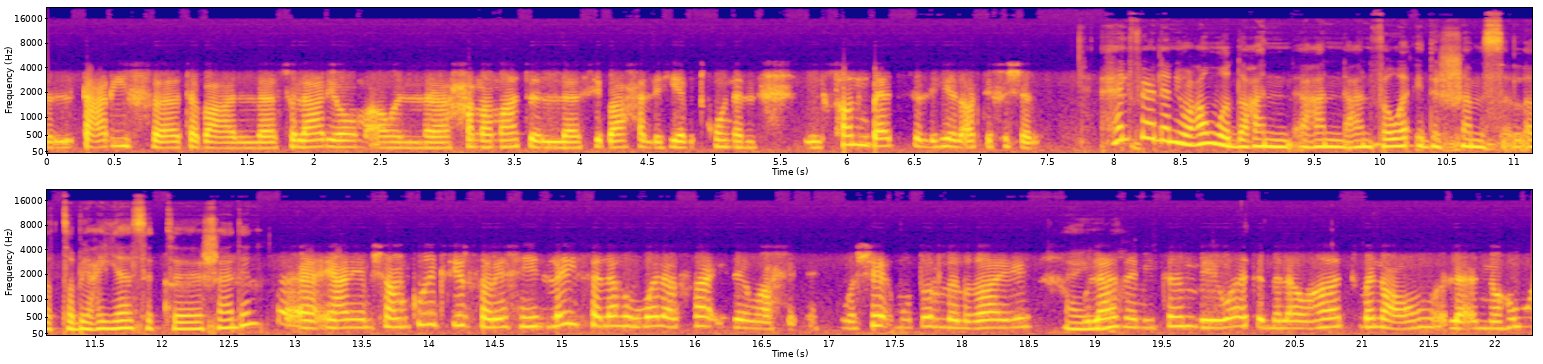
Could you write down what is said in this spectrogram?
التعريف تبع السولاريوم أو الحمامات السباحة اللي هي بتكون ال sun beds اللي هي ال artificial هل فعلا يعوض عن عن عن فوائد الشمس الطبيعية ست شادن؟ يعني مشان نكون كثير صريحين ليس له ولا فائدة واحدة وشيء مضر للغاية أيوة. ولازم يتم بوقت من الأوقات منعه لأنه هو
